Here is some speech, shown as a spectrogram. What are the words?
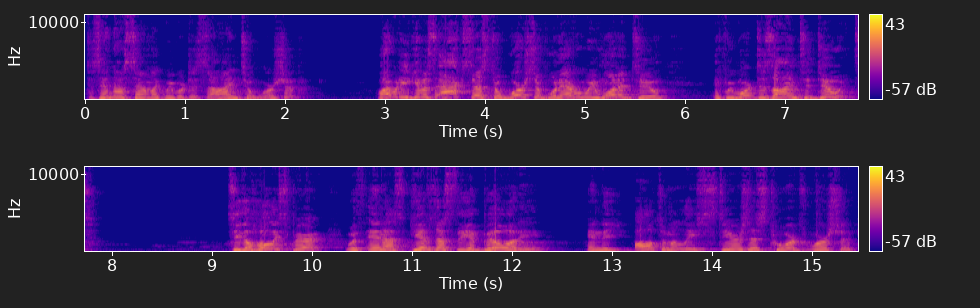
Does that not sound like we were designed to worship? Why would he give us access to worship whenever we wanted to if we weren't designed to do it? See, the Holy Spirit within us gives us the ability and the, ultimately steers us towards worship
